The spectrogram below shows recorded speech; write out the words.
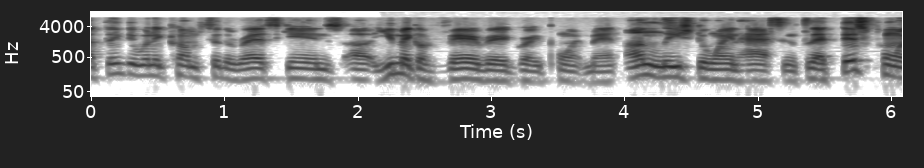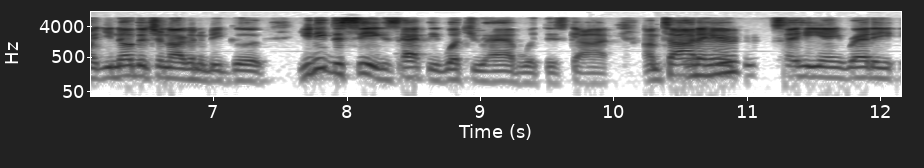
I think that when it comes to the Redskins, uh, you make a very, very great point, man. Unleash Dwayne Haskins. Because at this point, you know that you're not going to be good. You need to see exactly what you have with this guy. I'm tired mm-hmm. of hearing say he ain't ready.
